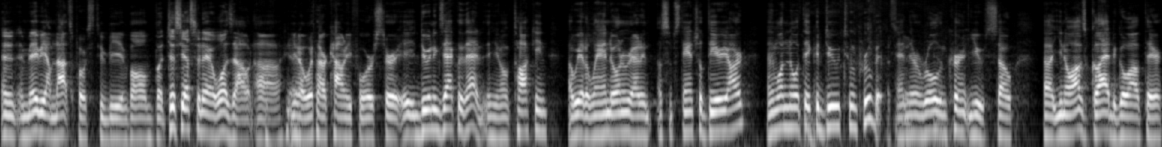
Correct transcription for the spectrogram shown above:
and, and, maybe I'm not supposed to be involved, but just yesterday I was out, uh, yeah. you know, with our county forester, eh, doing exactly that. You know, talking. Uh, we had a landowner who had a, a substantial deer yard and want to know what they could do to improve it That's and good. their role in current use. So, uh, you know, I was glad to go out there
